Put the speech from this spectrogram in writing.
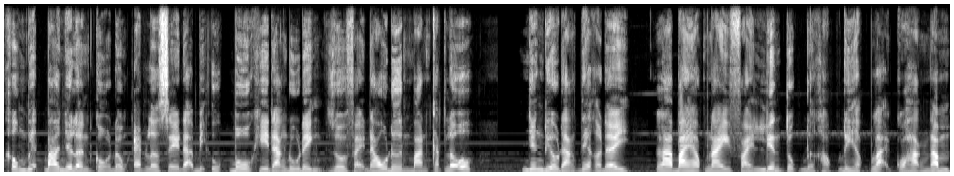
Không biết bao nhiêu lần cổ đông FLC đã bị úp bô khi đang đu đỉnh rồi phải đau đớn bán cắt lỗ. Nhưng điều đáng tiếc ở đây là bài học này phải liên tục được học đi học lại qua hàng năm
